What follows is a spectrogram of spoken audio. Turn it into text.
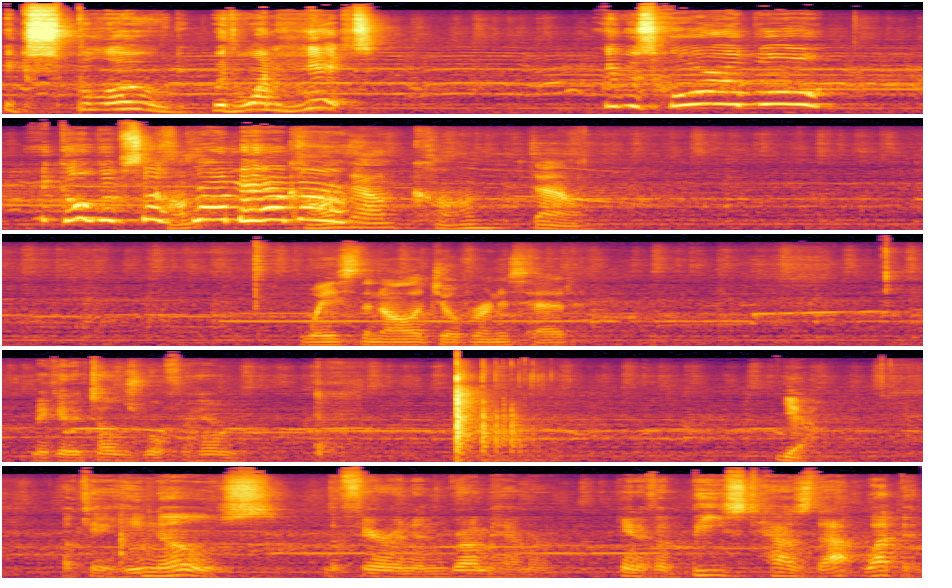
explode with one hit. It was horrible. He called himself Grumhammer. calm down. Calm down. Weighs the knowledge over in his head. Make an intelligence roll for him. Yeah. Okay, he knows the Farron and Grumhammer. And if a beast has that weapon,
